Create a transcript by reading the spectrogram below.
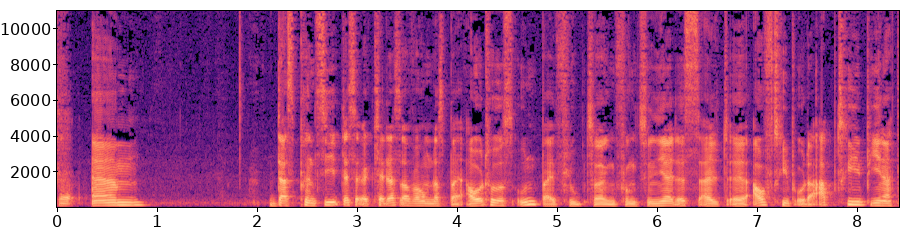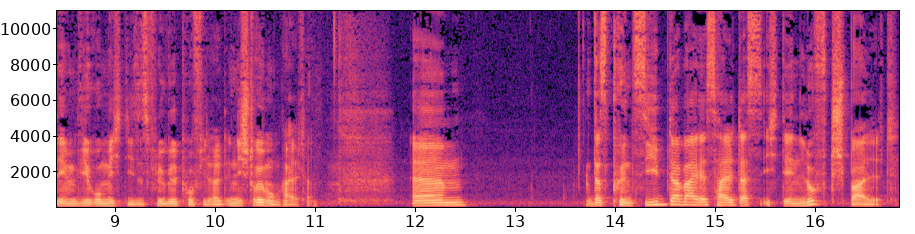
Ja. Ähm, das Prinzip, deshalb erklärt das auch, warum das bei Autos und bei Flugzeugen funktioniert, ist halt äh, Auftrieb oder Abtrieb, je nachdem, wie rum ich dieses Flügelprofil halt in die Strömung halte. Ähm, das Prinzip dabei ist halt, dass ich den Luftspalt,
